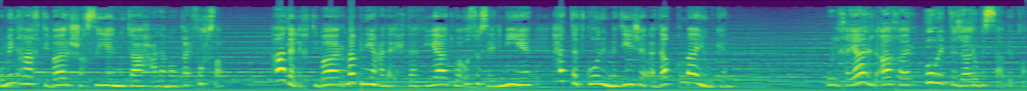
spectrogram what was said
ومنها اختبار الشخصية المتاح على موقع فرصة. هذا الاختبار مبني على إحداثيات وأسس علمية حتى تكون النتيجة أدق ما يمكن. والخيار الآخر هو التجارب السابقة.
